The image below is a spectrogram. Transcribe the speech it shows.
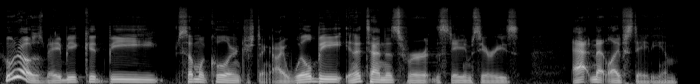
who knows? Maybe it could be somewhat cool or interesting. I will be in attendance for the Stadium Series at MetLife Stadium.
